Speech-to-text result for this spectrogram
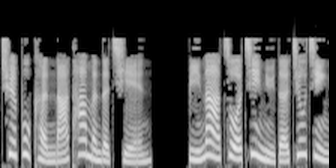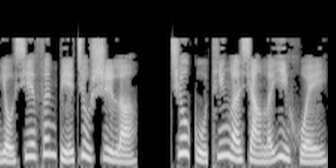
却不肯拿他们的钱。比那做妓女的究竟有些分别就是了。秋谷听了，想了一回，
